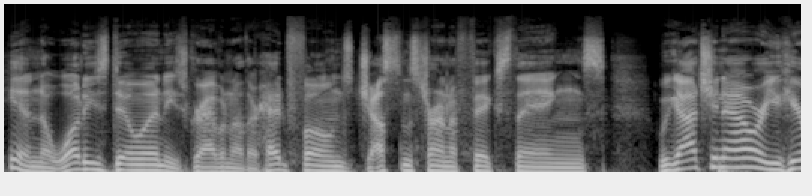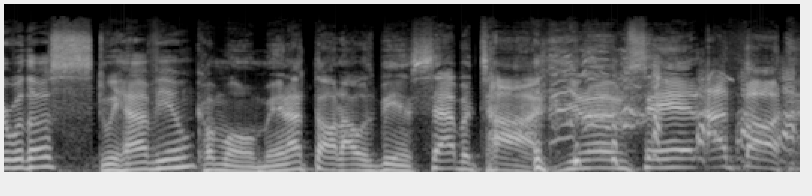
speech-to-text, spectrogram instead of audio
He didn't know what he's doing. He's grabbing other headphones. Justin's trying to fix things. We got you now. Are you here with us? Do we have you? Come on, man. I thought I was being sabotaged. You know what I'm saying? I thought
